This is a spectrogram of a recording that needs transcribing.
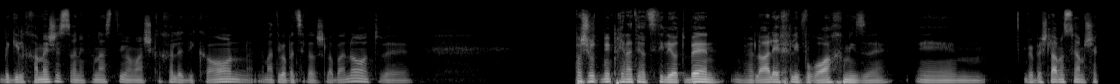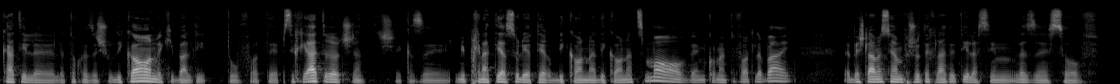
בגיל 15, נכנסתי ממש ככה לדיכאון, למדתי בבית ספר של הבנות, ו... פשוט מבחינתי רציתי להיות בן, ולא היה לי איך לברוח מזה. אמ, ובשלב מסוים שקעתי לתוך איזשהו דיכאון, וקיבלתי תרופות אה, פסיכיאטריות, שכזה, מבחינתי עשו לי יותר דיכאון מהדיכאון עצמו, ועם כל מיני תופעות לוואי. ובשלב מסוים פשוט החלטתי לשים לזה סוף.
